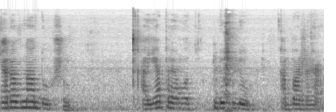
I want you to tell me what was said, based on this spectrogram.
равнодушен. А я прям вот люблю, обожаю.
